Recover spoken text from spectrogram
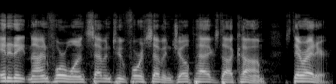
888 941 7247, joepags.com. Stay right here.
